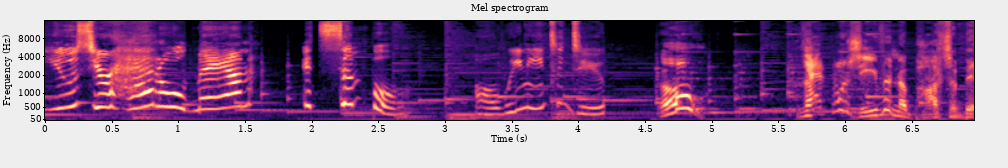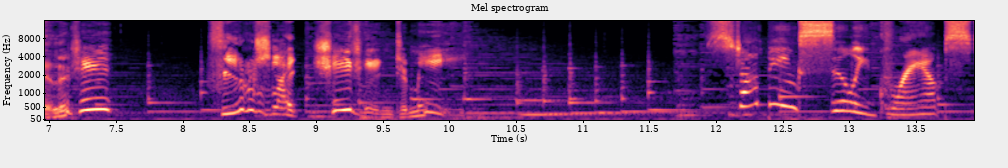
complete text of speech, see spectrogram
Use your head, old man. It's simple. All we need to do. Oh, that was even a possibility? Feels like cheating to me. Being silly, Gramps.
